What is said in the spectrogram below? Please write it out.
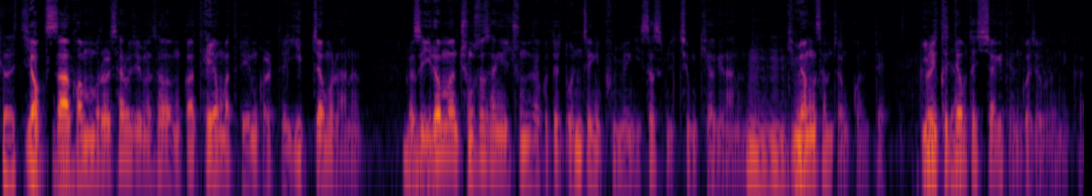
그렇죠. 역사 건물을 새로 지면서 그러니까 대형마트 이런 걸또 입점을 하는. 음. 그래서 이러면 중소상이 죽는다 그때 논쟁이 분명히 있었습니다. 지금 기억이 나는데 음, 음, 김영삼 정권 때 이미 그렇죠. 그때부터 시작이 된 거죠. 그러니까.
